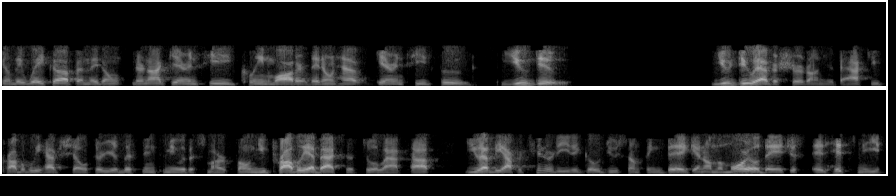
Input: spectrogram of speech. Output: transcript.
you know they wake up and they don't they're not guaranteed clean water. They don't have guaranteed food. You do. You do have a shirt on your back. You probably have shelter. You're listening to me with a smartphone. You probably have access to a laptop. You have the opportunity to go do something big. And on memorial day it just it hits me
